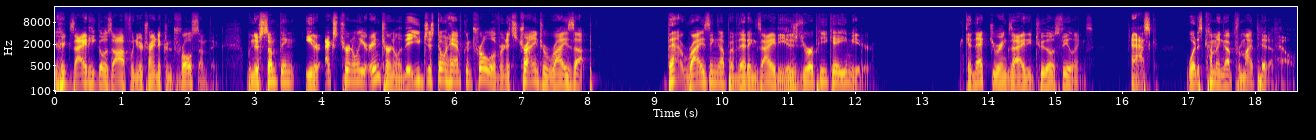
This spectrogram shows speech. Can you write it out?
Your anxiety goes off when you're trying to control something. When there's something either externally or internally that you just don't have control over and it's trying to rise up. That rising up of that anxiety is your PKE meter. Connect your anxiety to those feelings. Ask, what is coming up from my pit of hell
